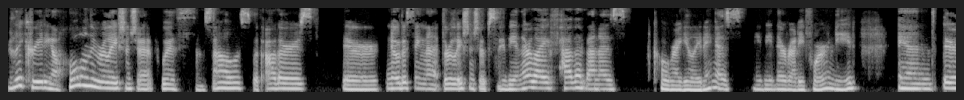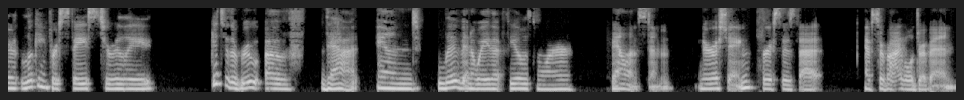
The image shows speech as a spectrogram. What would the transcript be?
really creating a whole new relationship with themselves, with others, they're noticing that the relationships maybe in their life haven't been as co-regulating as maybe they're ready for or need. And they're looking for space to really get to the root of that and live in a way that feels more balanced and nourishing versus that kind of survival driven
